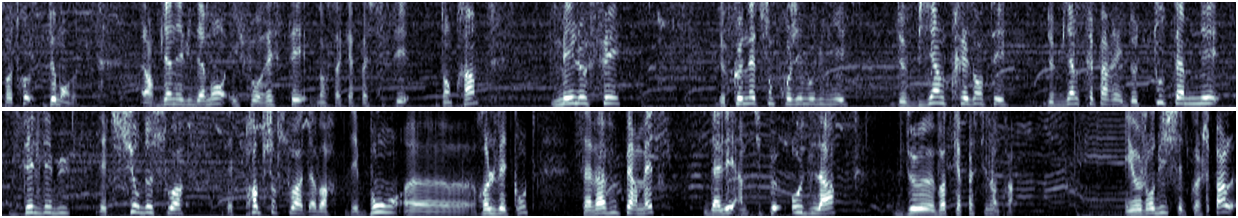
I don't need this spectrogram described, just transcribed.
votre demande. Alors bien évidemment, il faut rester dans sa capacité d'emprunt, mais le fait de connaître son projet immobilier, de bien le présenter, de bien le préparer, de tout amener dès le début, d'être sûr de soi, d'être propre sur soi, d'avoir des bons euh, relevés de compte, ça va vous permettre d'aller un petit peu au-delà de votre capacité d'emprunt. Et aujourd'hui, je sais de quoi je parle.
